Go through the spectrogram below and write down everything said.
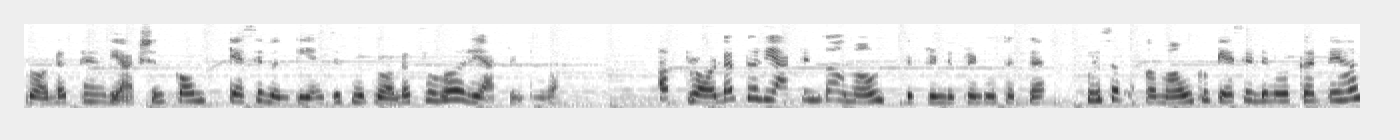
प्रोडक्ट है रिएक्शन कौन, कैसे बनती है, जिसमें प्रोडक्ट होगा और रिएक्टेंट होगा। अब प्रोडक्ट और रिएक्टेंट का अमाउंट डिफरेंट डिफरेंट हो सकता है। तो सब अमाउंट को कैसे डिनोट करते हैं हम?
